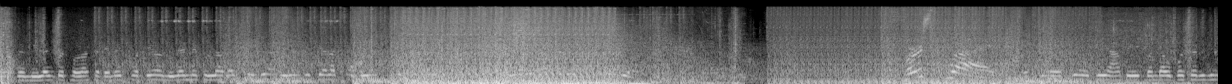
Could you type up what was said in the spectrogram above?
यहाँ पे मिलन को थोड़ा सा डैमेज है और मिलन ने खुला रख कर दिया। मिलन को क्या लगता है मिलन First ओके यहाँ पे एक बंदा ऊपर। चढ़ गया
